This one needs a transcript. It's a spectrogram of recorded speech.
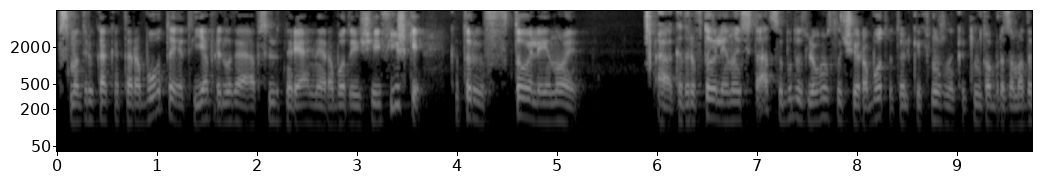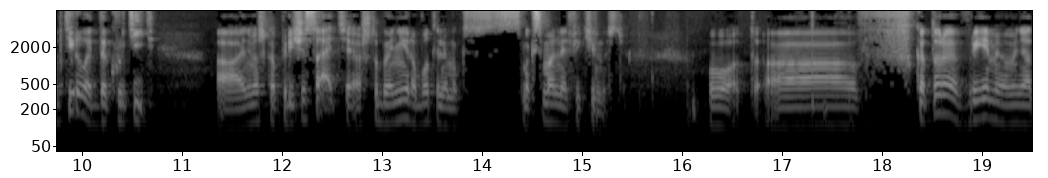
смотрю, как это работает, я предлагаю абсолютно реальные работающие фишки, которые в той или иной которые в той или иной ситуации будут в любом случае работать, только их нужно каким-то образом адаптировать, докрутить, а, немножко причесать, чтобы они работали с максимальной эффективностью. Вот. В которое время у меня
